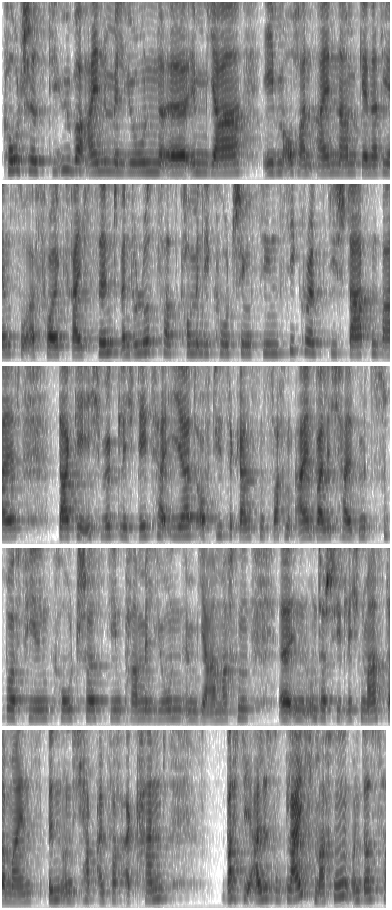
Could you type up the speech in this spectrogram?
Coaches, die über eine Million äh, im Jahr eben auch an Einnahmen generieren, so erfolgreich sind. Wenn du Lust hast, komm in die Coaching Scene Secrets, die starten bald. Da gehe ich wirklich detailliert auf diese ganzen Sachen ein, weil ich halt mit super vielen Coaches, die ein paar Millionen im Jahr machen, äh, in unterschiedlichen Masterminds bin. Und ich habe einfach erkannt, was die alles so gleich machen. Und das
